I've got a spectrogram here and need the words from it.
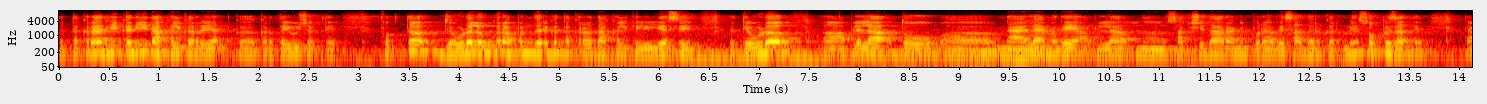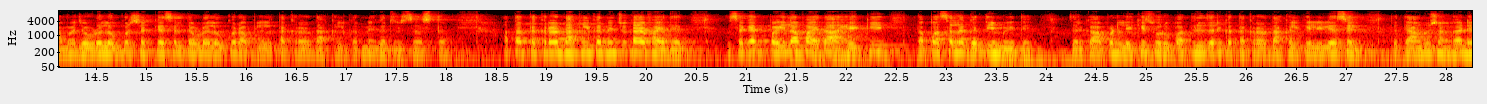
तर तक्रार ही कधीही दाखल कर क- करता येऊ शकते. फक्त जेवढं लवकर आपण जर का तक्रार दाखल केलेली असेल तर तेवढं आपल्याला तो न्यायालयामध्ये आपल्याला साक्षीदार आणि पुरावे सादर करणे सोपे जाते. त्यामुळे जेवढं लवकर शक्य असेल तेवढं लवकर आपल्याला तक्रार दाखल करणे गरजेचं असतं. आता तक्रार दाखल करण्याचे काय फायदे आहेत? सगळ्यात पहिला फायदा आहे की तपासाला गती मिळते. जर का आपण लेखी स्वरूपातील जर का तक्रार दाखल केलेली असेल तर त्या अनुषंगाने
